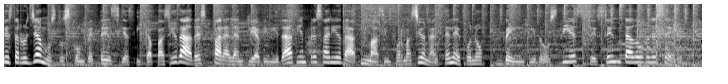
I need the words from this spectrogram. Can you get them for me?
desarrollamos tus competencias y capacidades para la empleabilidad y empresariedad. Más información al teléfono 2210 6000.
